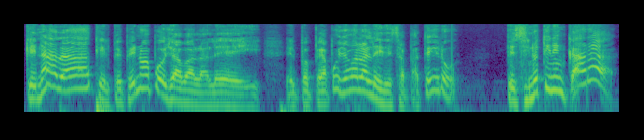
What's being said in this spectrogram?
que nada, que el PP no apoyaba la ley, el PP apoyaba la ley de Zapatero, pero si no tienen cara.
